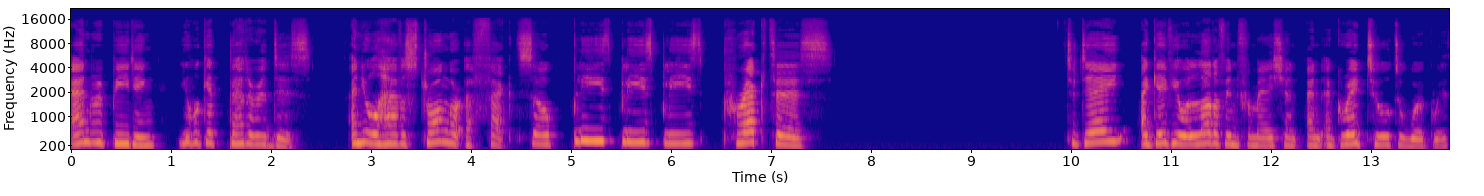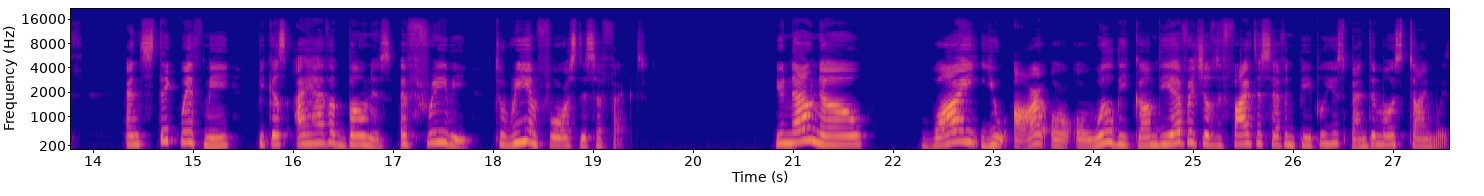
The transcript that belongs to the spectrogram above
and repeating you will get better at this and you will have a stronger effect. So please, please, please practice. Today, I gave you a lot of information and a great tool to work with. And stick with me because I have a bonus, a freebie to reinforce this effect. You now know why you are or, or will become the average of the five to seven people you spend the most time with.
